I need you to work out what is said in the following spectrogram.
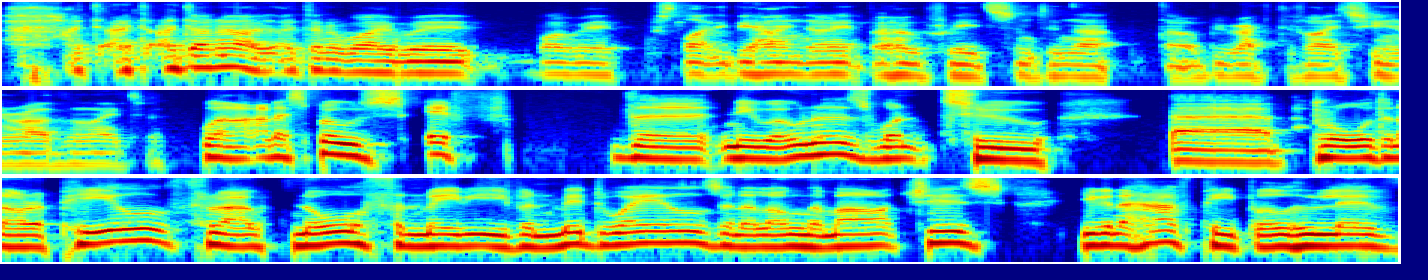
I, I, I don't know. I don't know why we're why we're slightly behind on it, but hopefully it's something that that will be rectified sooner rather than later. Well, and I suppose if the new owners want to uh, broaden our appeal throughout North and maybe even Mid Wales and along the marches, you're going to have people who live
